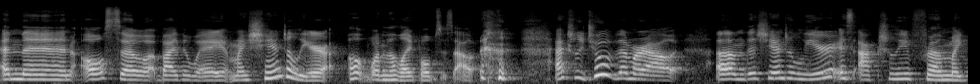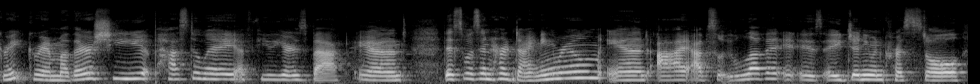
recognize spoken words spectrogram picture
And then also, by the way, my chandelier, oh, one of the light bulbs is out. Actually, two of them are out. Um, the chandelier is actually from my great grandmother. She passed away a few years back and this was in her dining room and I absolutely love it. It is a genuine crystal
